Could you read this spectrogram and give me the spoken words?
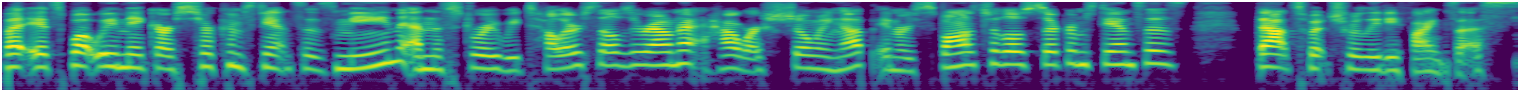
but it's what we make our circumstances mean and the story we tell ourselves around it, how we're showing up in response to those circumstances. That's what truly defines us.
